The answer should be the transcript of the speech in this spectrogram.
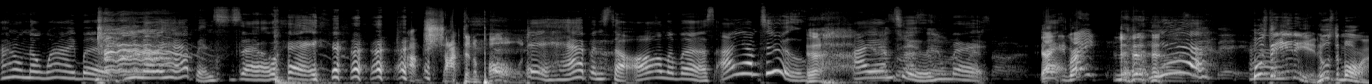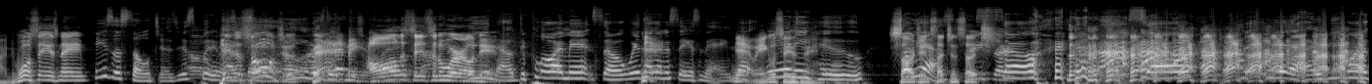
I don't know why, but you know it happens. So hey, I'm shocked and appalled. it happens to all of us. I am too. Ugh. I am That's what I said too. I But first saw it. Uh, right? yeah, Who's the idiot? Who's the moron? Won't say his name. he's a soldier. Just put it. He's like a soldier. That. He was Man, a- that makes all the sense in the world. you Then know, deployment. So we're not Yeah. gonna say his name. Yeah, But we ain't gonna say his name. Anywho, Sergeant so such and such. So, so yeah, if you want to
